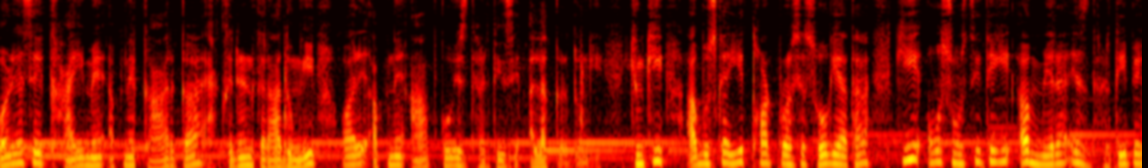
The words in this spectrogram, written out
बड़े से खाई में अपने कार का एक्सीडेंट करा दूँगी और अपने आप को इस धरती से अलग कर दूँगी। क्योंकि अब उसका ये थॉट प्रोसेस हो गया था कि वो सोचती थी कि अब मेरा इस धरती पे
